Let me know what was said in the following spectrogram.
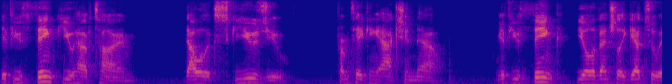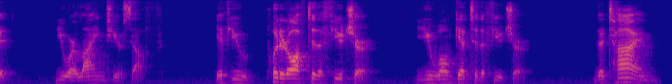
If you think you have time, that will excuse you from taking action now. If you think you'll eventually get to it, you are lying to yourself. If you put it off to the future, you won't get to the future. The time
